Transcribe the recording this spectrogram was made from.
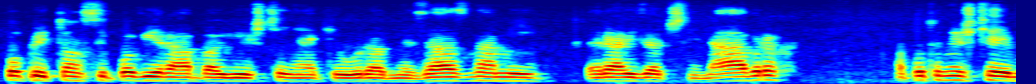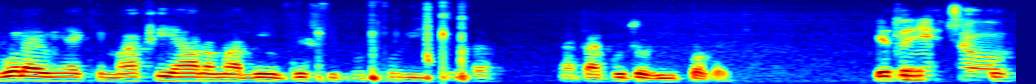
Popri tom si povyrábajú ešte nejaké úradné záznamy, realizačný návrh a potom ešte aj volajú nejakým mafiánom, aby im prišli podporiť e, na takúto výpoveď. Je to niečo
